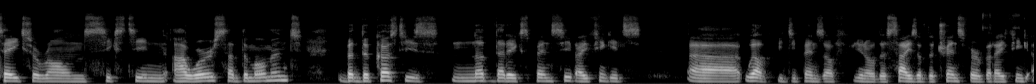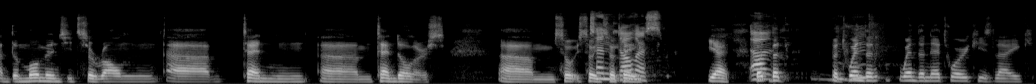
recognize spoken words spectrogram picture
takes around 16 hours at the moment, but the cost is not that expensive. I think it's uh, well, it depends of you know the size of the transfer, but I think at the moment it's around uh, 10 um, dollars. Um, so so $10. it's okay. Yeah, but, uh, but but mm-hmm. when the when the network is like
